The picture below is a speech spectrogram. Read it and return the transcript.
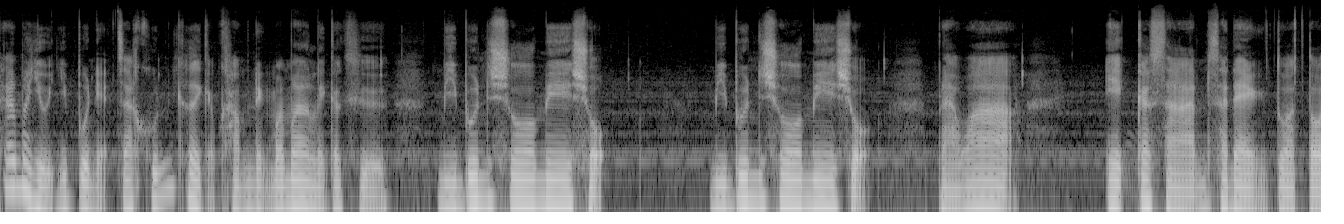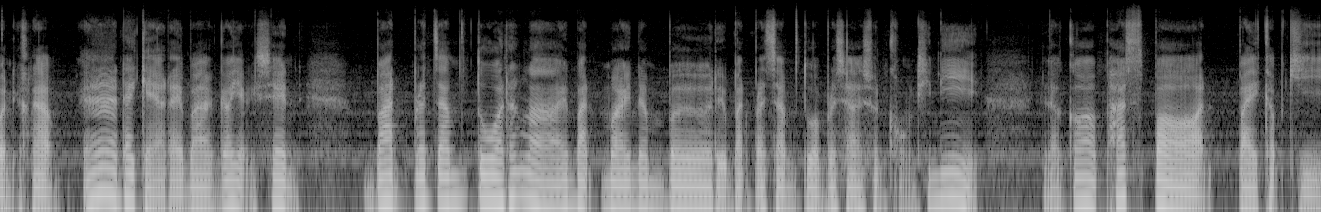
ถ้ามาอยู่ญี่ปุ่นเนี่ยจะคุ้นเคยกับคำหนึ่งมากๆเลยก็คือมีบุญโชเมโชมีบุญโชเมโชแปลว่า เอกสารแสดงตัวตนครับได้แก่อะไรบ้างก็อย่างเช่น บัตรประจำตัวทั้งหลาย บัตร My Number หรือบัตรประจำตัวประชาชนของที่นี่ แล้วก็พาสปอร์ต ใบขับขี่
